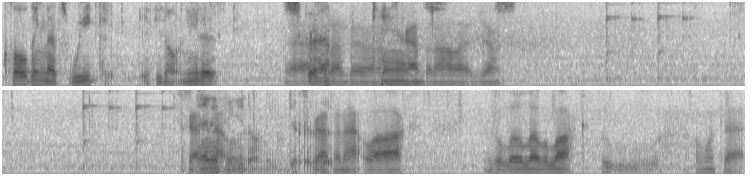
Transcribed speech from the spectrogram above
clothing that's weak if you don't need it. Uh, Scrap that's what I'm doing. I'm scrapping all that junk. Scrapping anything that, you don't need, get Scrapping that lock. There's a low level lock. Ooh, I want that.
